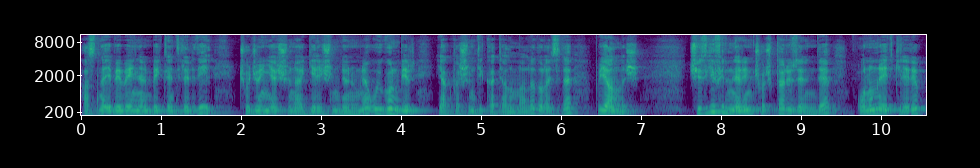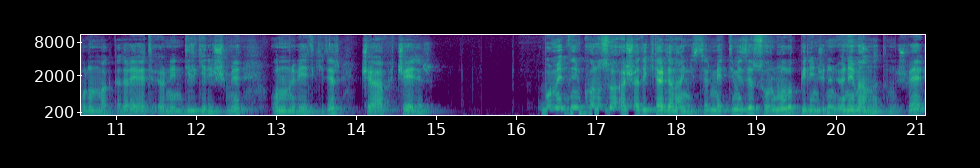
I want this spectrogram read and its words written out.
Aslında ebeveynlerin beklentileri değil, çocuğun yaşına, gelişim dönemine uygun bir yaklaşım dikkate alınmalı. Dolayısıyla bu yanlış. Çizgi filmlerin çocuklar üzerinde olumlu etkileri bulunmaktadır. Evet, örneğin dil gelişimi olumlu bir etkidir. Cevap C'dir. Bu metnin konusu aşağıdakilerden hangisidir? Metnimizde sorumluluk bilincinin önemi anlatılmış ve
